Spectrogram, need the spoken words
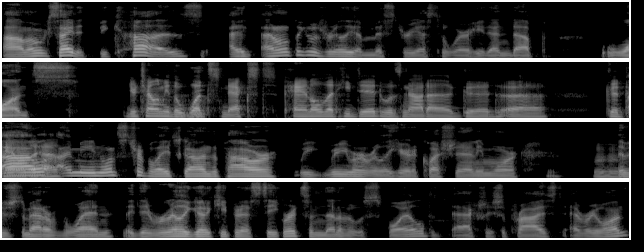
Um, I'm excited because I I don't think it was really a mystery as to where he'd end up once. You're telling me the "What's Next" panel that he did was not a good uh good panel Uh, to have. I mean, once Triple H got into power, we we weren't really here to question anymore. Mhm. It was just a matter of when. They did really good at keeping it a secret, so none of it was spoiled. It actually surprised everyone.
